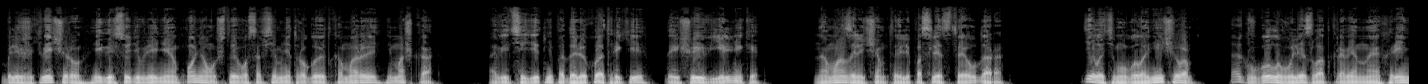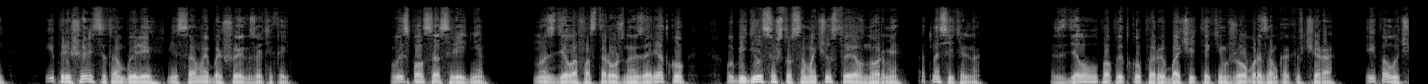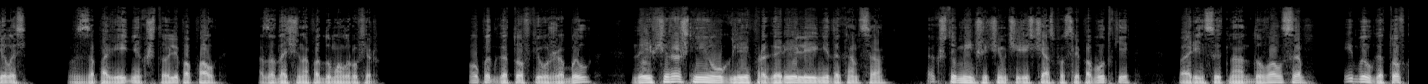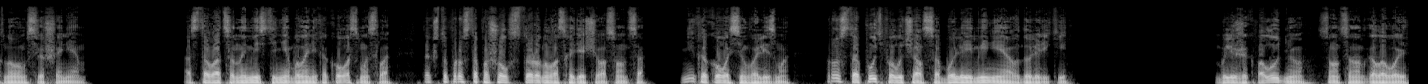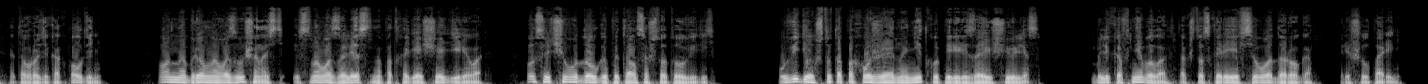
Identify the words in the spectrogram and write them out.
Ближе к вечеру Игорь с удивлением понял, что его совсем не трогают комары и мошка. А ведь сидит неподалеку от реки, да еще и в ельнике. Намазали чем-то или последствия удара. Делать ему было нечего, так в голову лезла откровенная хрень, и пришельцы там были не самой большой экзотикой. Выспался средне, но, сделав осторожную зарядку, убедился, что самочувствие в норме, относительно. Сделал попытку порыбачить таким же образом, как и вчера, и получилось. В заповедник, что ли, попал, озадаченно подумал Руфер. Опыт готовки уже был, да и вчерашние угли прогорели не до конца, так что меньше чем через час после побудки парень сытно отдувался и был готов к новым свершениям. Оставаться на месте не было никакого смысла, так что просто пошел в сторону восходящего солнца. Никакого символизма, просто путь получался более-менее вдоль реки. Ближе к полудню, солнце над головой, это вроде как полдень, он набрел на возвышенность и снова залез на подходящее дерево, после чего долго пытался что-то увидеть. Увидел что-то похожее на нитку, перерезающую лес. Бликов не было, так что, скорее всего, дорога. — решил парень.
